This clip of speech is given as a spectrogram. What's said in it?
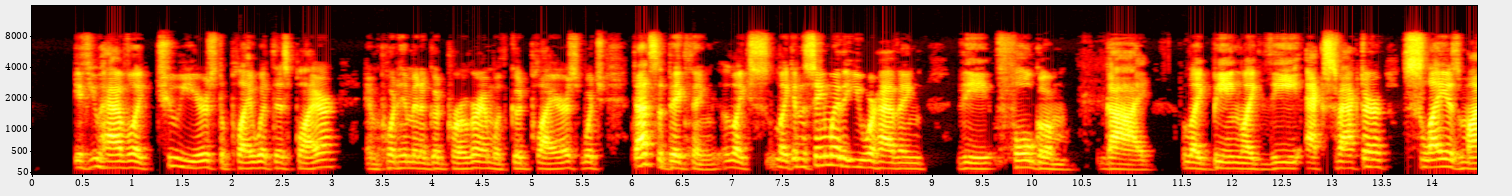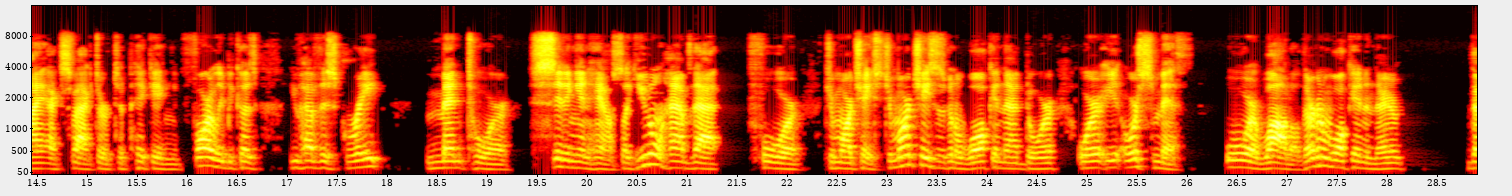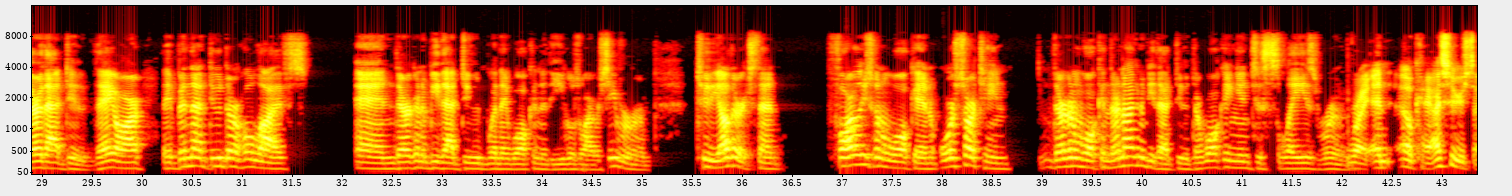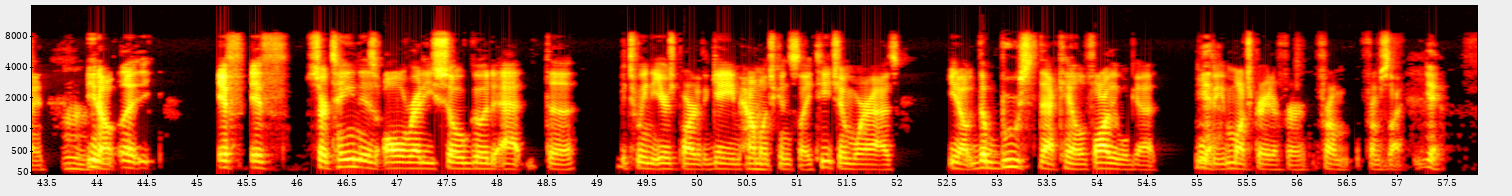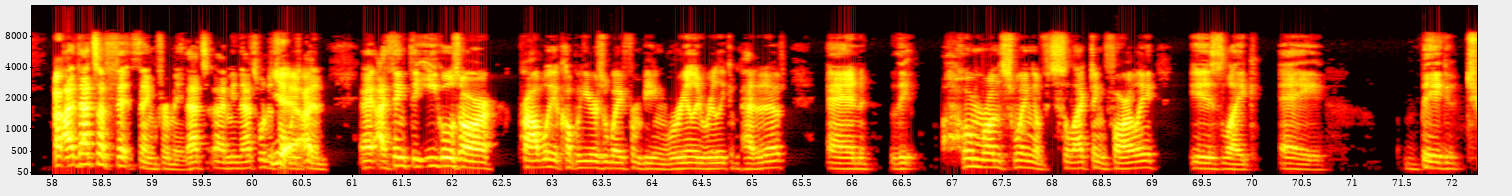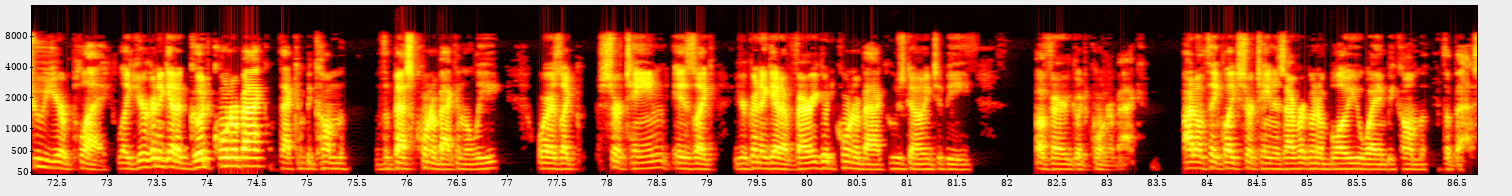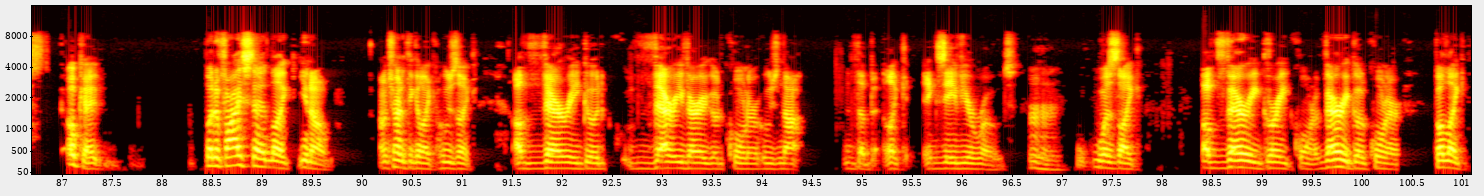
if you have like two years to play with this player and put him in a good program with good players, which that's the big thing. Like like in the same way that you were having the Fulgham guy like being like the X factor, Slay is my X factor to picking Farley because you have this great mentor sitting in house. Like you don't have that for Ja'Marr Chase. Ja'Marr Chase is going to walk in that door, or or Smith or Waddle. They're going to walk in and they're they're that dude. They are. They've been that dude their whole lives, and they're going to be that dude when they walk into the Eagles wide receiver room. To the other extent, Farley's going to walk in, or Surtain. They're going to walk in. They're not going to be that dude. They're walking into Slay's room. right? And okay, I see what you're saying. Mhm. You know, if if Surtain is already so good at the between the ears part of the game, how Mhm. much can Slay teach him? Whereas, you know, the boost that Caleb Farley will get will Yeah. be much greater for from from Slay. Yeah, I- I, that's a fit thing for me. That's I mean that's what it's Yeah, always been. I, I think the Eagles are probably a couple years away from being really really competitive, and the home run swing of selecting Farley is like a big two year play. Like you're going to get a good cornerback that can become the best cornerback in the league, whereas like Surtain is like you're going to get a very good cornerback who's going to be a very good cornerback. I don't think like Surtain is ever going to blow you away and become the best. Okay, but if I said like you know, I'm trying to think of like who's like a very good, very very good corner who's not the like Xavier Rhodes hmm was like a very great corner, very good corner, but like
